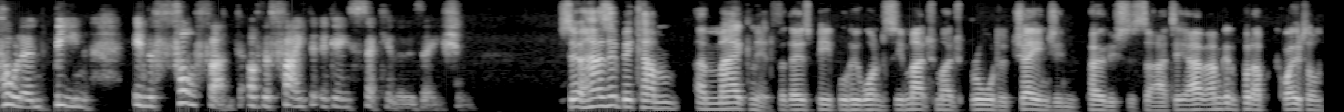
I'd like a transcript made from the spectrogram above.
Poland being in the forefront of the fight against secularization. So, has it become a magnet for those people who want to see much, much broader change in Polish society? I, am going to put up a quote on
